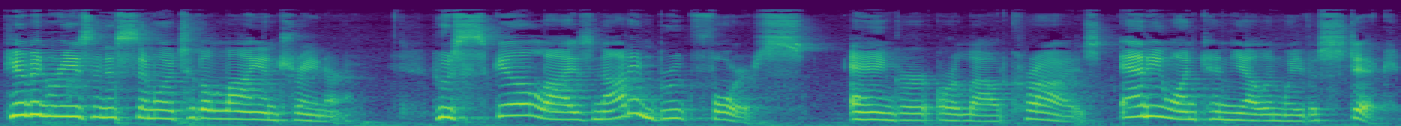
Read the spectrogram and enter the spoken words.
Human reason is similar to the lion trainer, whose skill lies not in brute force anger, or loud cries. Anyone can yell and wave a stick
